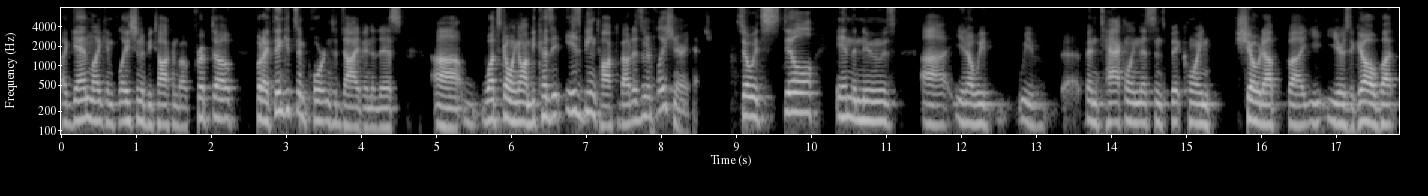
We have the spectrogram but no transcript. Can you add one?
again, like inflation, to be talking about crypto, but I think it's important to dive into this uh, what's going on because it is being talked about as an inflationary hedge. So it's still in the news. Uh, you know, we've we've uh, been tackling this since Bitcoin showed up uh, years ago. But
